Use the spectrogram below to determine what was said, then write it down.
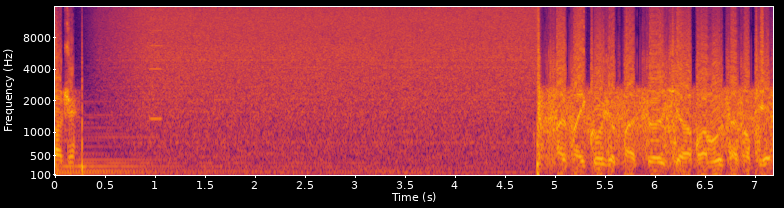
Roger. Alpha Echo, je passe euh, Sierra Bravo, 500 pieds.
